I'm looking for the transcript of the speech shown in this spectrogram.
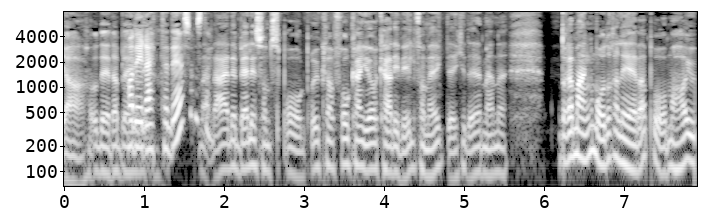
Ja, og det der ble... Har de rett til det, syns du? Nei, det ble litt sånn språkbruk. Folk kan gjøre hva de vil for meg, det er ikke det. Men det er mange måter å leve på. Vi har jo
